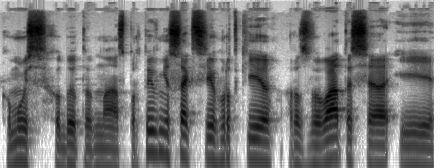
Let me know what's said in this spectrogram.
комусь ходити на спортивні секції гуртки, розвиватися і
